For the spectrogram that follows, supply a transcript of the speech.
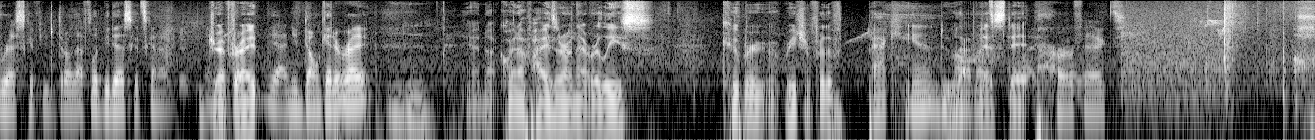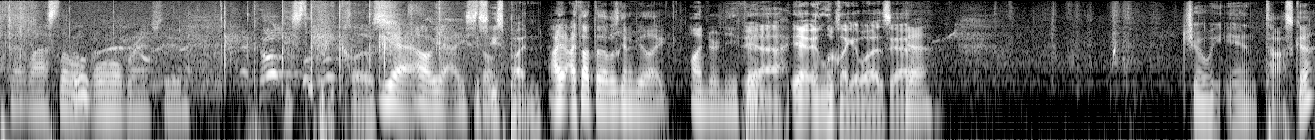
risk if you throw that flippy disc, it's gonna Drift right. Yeah, and you don't get it right. Mm-hmm. Yeah, not quite enough hyzer on that release. Cooper reaching for the backhand. Ooh, Oh, that missed it. Perfect. Oh, that last little laurel branch, dude. He's still pretty close. Yeah. Oh, yeah. He's He's, still. he's putting. I, I thought that was gonna be like underneath it. Yeah, yeah, it looked like it was. Yeah. Yeah. Joey and Tosca.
